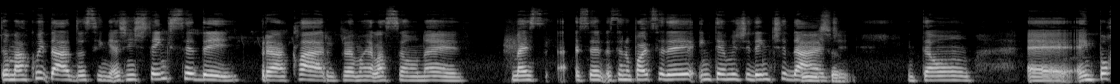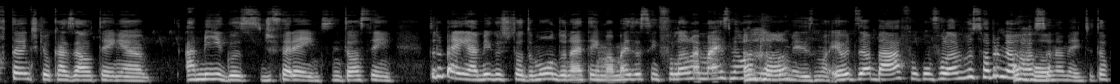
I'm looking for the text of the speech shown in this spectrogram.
tomar cuidado, assim, a gente tem que ceder para, claro, para uma relação, né? Mas você não pode ceder em termos de identidade. Isso. Então, é, é importante que o casal tenha amigos diferentes. Então, assim, tudo bem, é amigo de todo mundo, né? Tem uma, mas assim, fulano é mais meu amigo uhum. mesmo. Eu desabafo com fulano sobre o meu uhum. relacionamento. Então,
